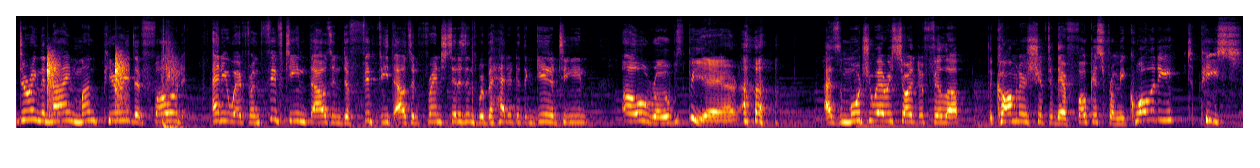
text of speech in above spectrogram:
During the nine month period that followed, anywhere from 15,000 to 50,000 French citizens were beheaded at the guillotine. Oh, Robespierre! As the mortuary started to fill up, the commoners shifted their focus from equality to peace.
